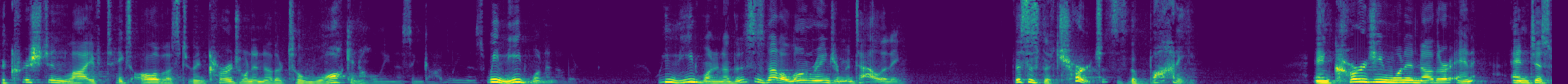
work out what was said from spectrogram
the Christian life takes all of us to encourage one another to walk in holiness and godliness. We need one another. We need one another. This is not a Lone Ranger mentality. This is the church, this is the body. Encouraging one another and, and just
